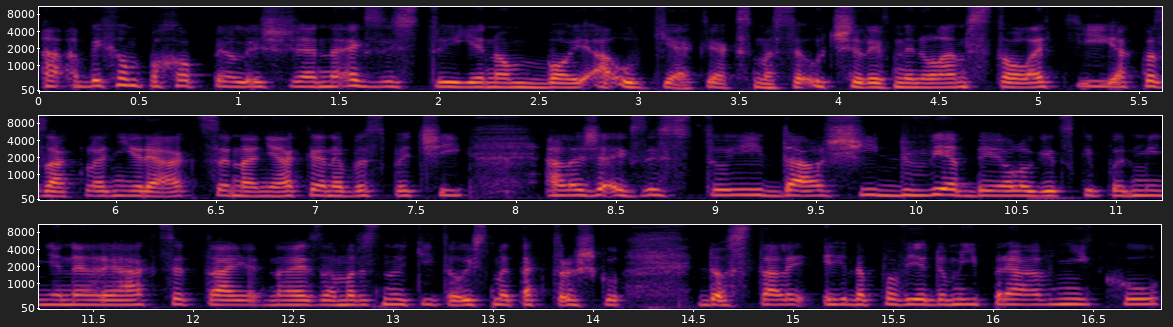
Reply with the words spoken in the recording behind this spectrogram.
a abychom pochopili, že neexistují jenom boj a útěk, jak jsme se učili v minulém století jako základní reakce na nějaké nebezpečí, ale že existují další dvě biologicky podmíněné reakce. Ta jedna je zamrznutí, to už jsme tak trošku dostali i do povědomí právníků.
